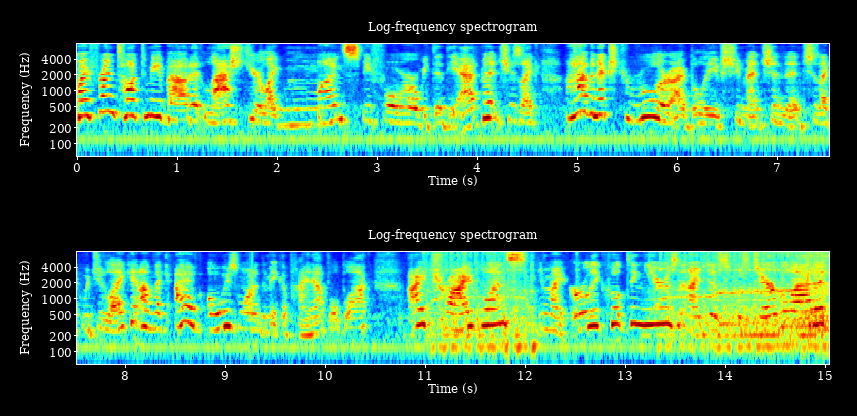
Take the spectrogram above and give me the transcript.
my friend talked to me about it last year, like months before we did the advent. She's like, I have an extra ruler, I believe she mentioned. And she's like, Would you like it? I'm like, I have always wanted to make a pineapple block. I tried once in my early quilting years and I just was terrible at it.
